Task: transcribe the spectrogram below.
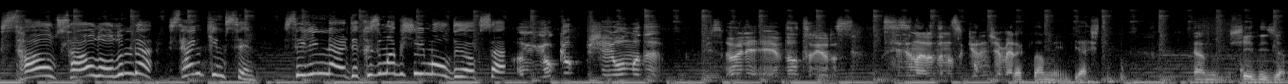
Sağ ol, sağ ol oğlum da sen kimsin? Selin nerede? Kızıma bir şey mi oldu yoksa? Yok yok bir şey olmadı. Biz öyle evde oturuyoruz. Sizin aradığınızı görünce meraklanmayın diye açtım. Yalnız bir şey diyeceğim.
